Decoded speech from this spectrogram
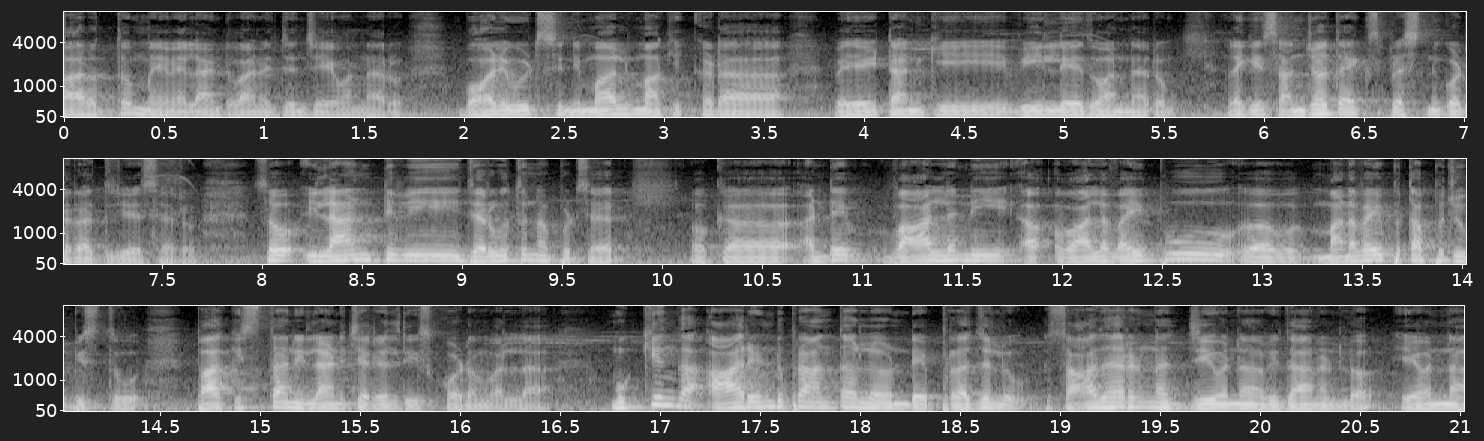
భారత్తో మేము ఎలాంటి వాణిజ్యం చేయమన్నారు. బాలీవుడ్ సినిమాలు మాకు ఇక్కడ వేయటానికి వీల్లేదు అన్నారు. అలాగే సంజోతా ఎక్స్ప్రెస్ని కూడా రద్దు చేశారు. సో ఇలాంటివి జరుగుతున్నప్పుడు సార్ ఒక అంటే వాళ్ళని వాళ్ళ వైపు మన వైపు తప్పు చూపిస్తూ పాకిస్తాన్ ఇలాంటి చర్యలు తీసుకోవడం వల్ల ముఖ్యంగా ఆ రెండు ప్రాంతాల్లో ఉండే ప్రజలు సాధారణ జీవన విధానంలో ఏమన్నా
